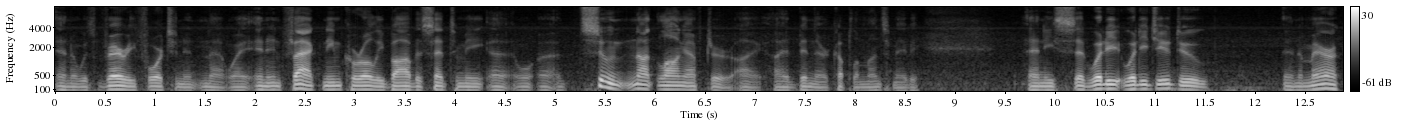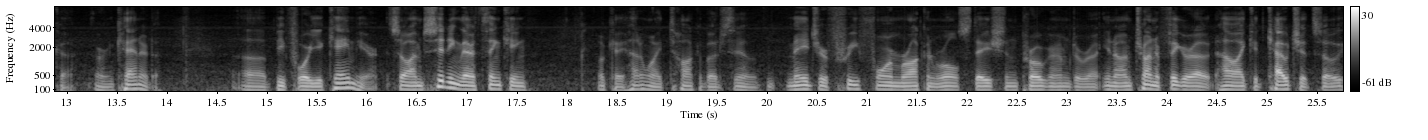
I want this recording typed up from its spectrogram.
and I was very fortunate in that way. And in fact, Neem Karoli Baba said to me uh, uh, soon, not long after I, I had been there, a couple of months maybe, and he said, "What, you, what did you do in America or in Canada uh, before you came here?" So I'm sitting there thinking, okay, how do I talk about it? You know, major free-form rock and roll station program direct? You know, I'm trying to figure out how I could couch it so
